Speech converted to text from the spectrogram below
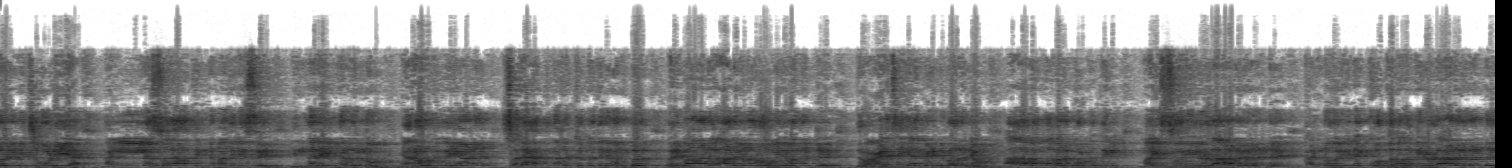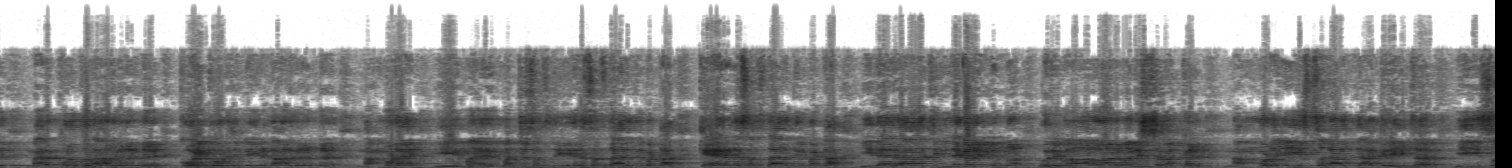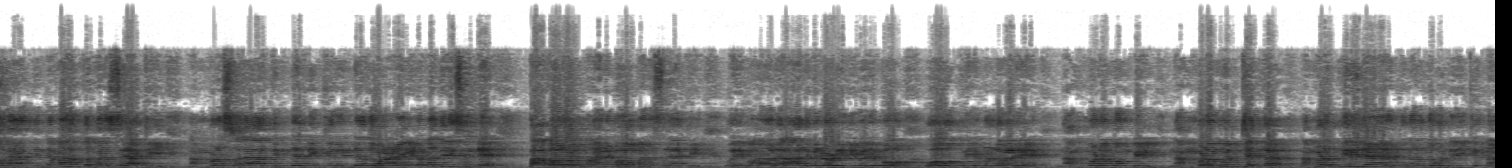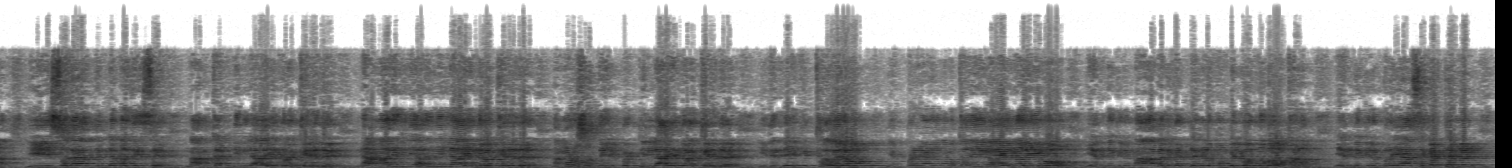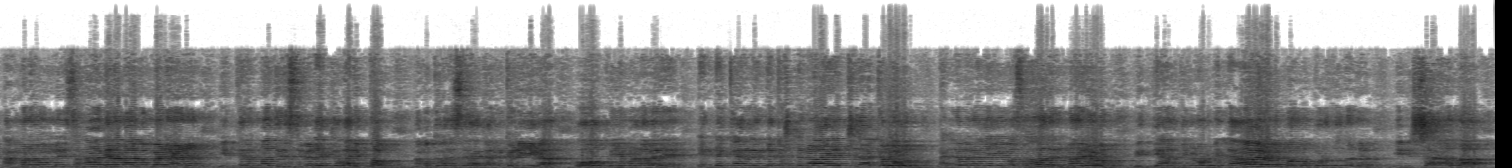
ഒരുമിച്ച് കൂടിയ നല്ല സ്വലാത്തിന്റെ മതിലിസ് ഇന്നലെയും നടന്നു. ഞാൻ ഓർക്കുകയാണ് സ്വലാത്ത് നടക്കുന്നതിന് മുൻപ് ഒരുപാട് ആളുകൾ റൂമിൽ വന്നിട്ട് ദ്വാഴ ചെയ്യാൻ വേണ്ടി പറഞ്ഞു. ആ വന്നവർ കൂട്ടത്തിൽ മൈസൂരിലുള്ള ആളുകളുണ്ട് കണ്ണൂരിലെ കൂത്തുപറമ്പിലുള്ള ആളുകളുണ്ട് മലപ്പുറത്തുള്ള ആളുകളുണ്ട് കോഴിക്കോട് ജില്ലയിലുള്ള ആളുകളുണ്ട്. നമ്മുടെ ഈ മറ്റു ഇതര സംസ്ഥാനത്തിൽപ്പെട്ട കേരള സംസ്ഥാനത്തിൽപ്പെട്ട ഇതര ജില്ലകളിൽ നിന്ന് ഒരുപാട് മനുഷ്യ മക്കൾ നമ്മുടെ ഈ സ്വലാത്ത് ആഗ്രഹിച്ച് ഈ സ്വലാത്തിന്റെ മഹത്വം മനസ്സിലാക്കി നമ്മുടെ സ്വലാത്തിന്റെ ദിക്റിന്റെ ദുആയുടെ മദ്രിസിന്റെ പവറും അനുഭവം മനസ്സിലാക്കി ഒരുപാട് ആളുകൾ ഒഴുകി വരുമ്പോ ഓ പ്രിയമുള്ളവരെ നമ്മുടെ മുമ്പിൽ നമ്മുടെ മുറ്റത്ത് നമ്മുടെ തിരുചാരത്ത് നടന്നുകൊണ്ടിരിക്കുന്ന ഈ സ്വലാത്തിന്റെ മദീസ് നാം കണ്ടില്ല എന്ന് വെക്കരുത്. നാം അറിഞ്ഞ അറിഞ്ഞില്ല എന്ന് വെക്കരുത്. നമ്മുടെ ശ്രദ്ധയിൽ പെട്ടില്ല എന്ന് വെക്കരുത്. ഇതിന്റെയൊക്കെ ഗൗരവം എപ്പോഴാണ് നമുക്കറിയുക എന്നറിയുമോ? എന്തെങ്കിലും ആപൽഘട്ടങ്ങൾ മുമ്പിൽ വന്നു നോക്കണം. എന്തെങ്കിലും പ്രയാസഘട്ടങ്ങൾ നമ്മുടെ മുമ്പിൽ സമാഗതമാകുമ്പോഴാണ് ഇത്തരം മജിൽസുകളേക്ക് വലിപ്പം നമുക്ക് മനസ്സിലാക്കാൻ കഴിയുക. ഓ പ്രിയമുള്ളവരെ എന്റെ കേരളത്തിന്റെ കഷ്ടങ്ങളായ രക്ഷിതാക്കളോടും നല്ലവരായ യുവ സഹോദരന്മാരോടും വിദ്യാർത്ഥികളോടും എല്ലാവരോടും ഓർമ്മപ്പെടുത്തുന്നത് ഇൻഷാ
